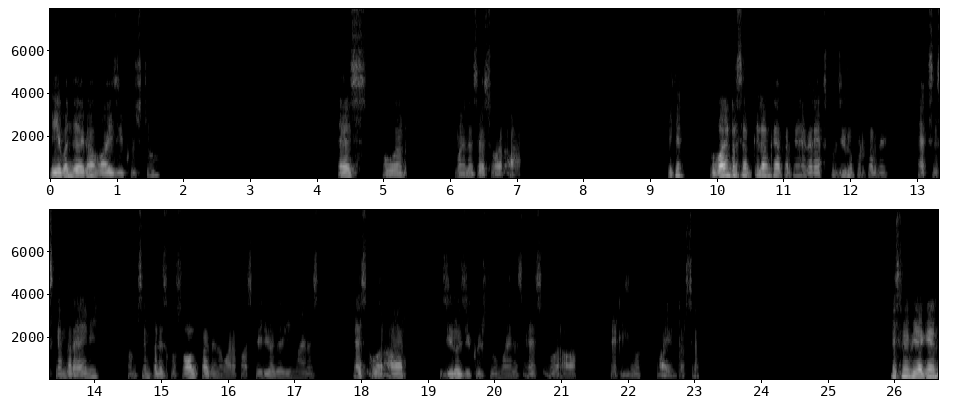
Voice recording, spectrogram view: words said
ये बन जाएगा y is equal to s over minus s over r ठीक है? वाई इंटरसेप्ट के लिए हम क्या करते हैं? अगर एक्स को ज़ीरो पुट कर दें एक्स इसके अंदर है ही नहीं, हम सिंपल इसको सॉल्व कर दें, हमारे पास वैल्यू आ जाएगी minus s over r zero is equal to minus s over r that is your y intercept इसमें भी अगेन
